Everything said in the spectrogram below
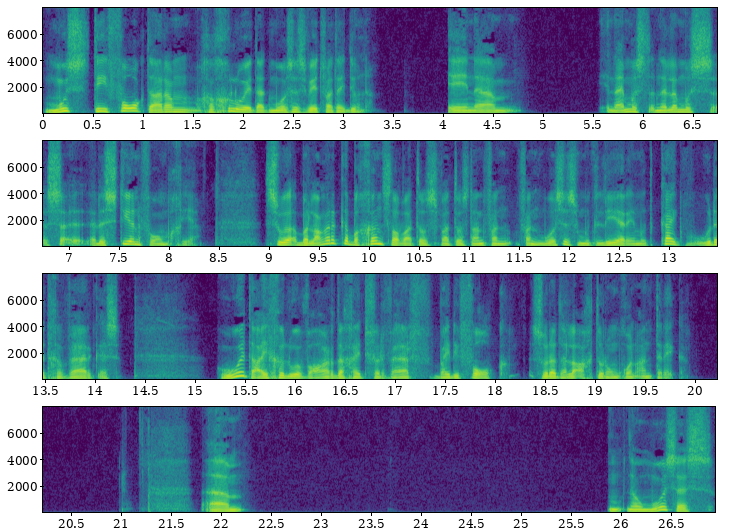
Moes die volk daarom geglo het dat Moses weet wat hy doen. En ehm um, en hy moes en hulle moes hulle steun vir hom gee. So 'n belangrike beginsel wat ons wat ons dan van van Moses moet leer en moet kyk hoe dit gewerk is. Hoe het hy geloofwaardigheid verwerf by die volk sodat hulle agter hom kon aantrek. Ehm um, nou Moses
